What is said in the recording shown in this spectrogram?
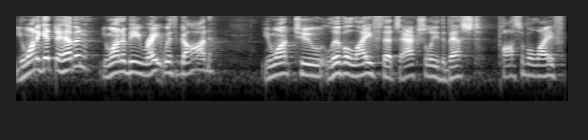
You want to get to heaven? You want to be right with God? You want to live a life that's actually the best possible life?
